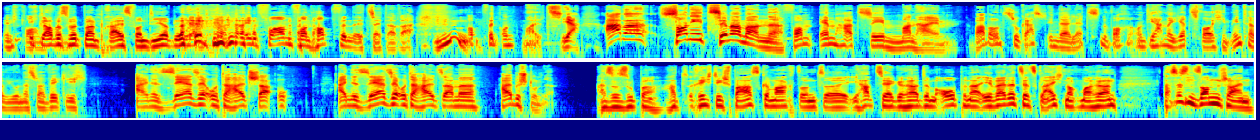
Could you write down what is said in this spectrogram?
Ich glaube, es wird beim Preis von dir bleiben. Ja, in Form von Hopfen etc. Hopfen und Malz. Ja, aber Sonny Zimmermann vom MHC Mannheim war bei uns zu Gast in der letzten Woche und die haben wir jetzt für euch im Interview und das war wirklich eine sehr, sehr unterhaltsame, eine sehr, sehr unterhaltsame halbe Stunde. Also super, hat richtig Spaß gemacht und äh, ihr habt es ja gehört im Opener. Ihr werdet es jetzt gleich nochmal hören. Das ist ein Sonnenschein.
